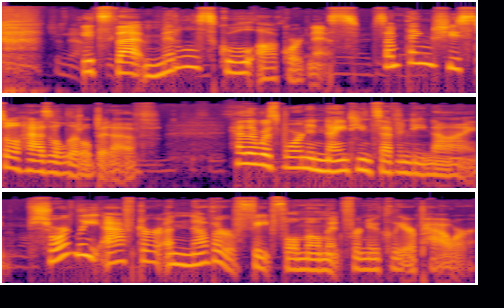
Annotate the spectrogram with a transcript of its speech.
it's that middle school awkwardness, something she still has a little bit of. Heather was born in 1979, shortly after another fateful moment for nuclear power.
